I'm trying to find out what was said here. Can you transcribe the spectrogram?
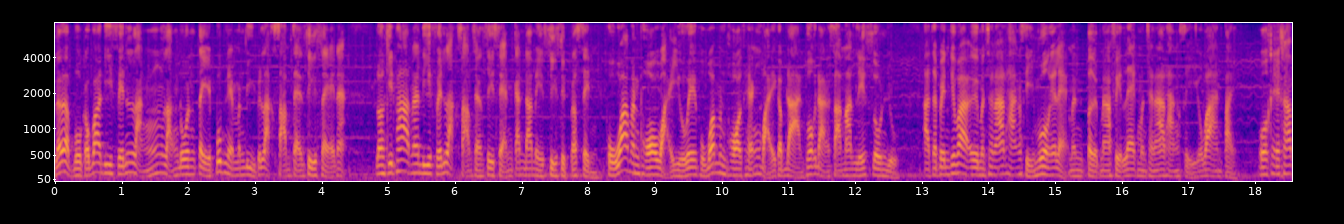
แล้วแบบบวกกับว่า Defense หลังหลังโดนเตะปุ๊บเนี่ยมันดีไปหลัก3 0 0 0 0 0 4 0 0 0 0อะลองคิดภาพนะ Defense หลัก3 0 0 0 0 0 4 0 0 0กันดาเมจ40%ผมว่ามันพอไหวอยู่เว้ยผมว่ามันพอแท้งไหวกับด่านพวกด่านสามารถเลสโซนอยู่ อาจจะเป็นที่ว่าเออมันชนะทางสีม่วงนี่แหละ มันเปิดมาเฟสแรกมันชนะทางสีก็ว่ากันไปโอเคครับ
